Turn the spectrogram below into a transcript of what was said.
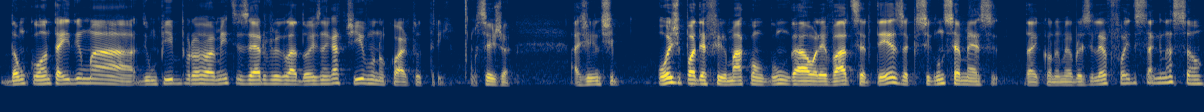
dão conta aí de, uma, de um PIB provavelmente 0,2 negativo no quarto TRI. Ou seja, a gente hoje pode afirmar com algum grau elevado de certeza que o segundo semestre da economia brasileira foi de estagnação.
